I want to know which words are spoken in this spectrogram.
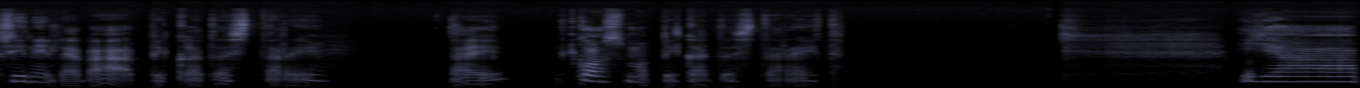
sinilevää pikatestari tai kosmopikatestareita. Ja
